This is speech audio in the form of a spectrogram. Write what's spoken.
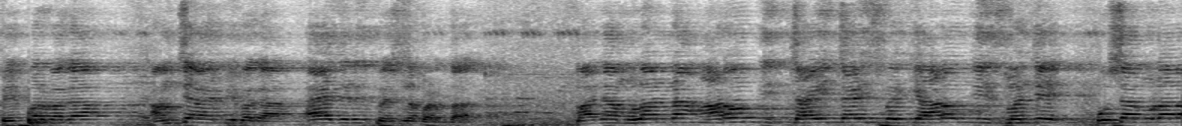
पेपर बघा आमच्या आय पी बघा ॲज इट इज प्रश्न पडतात. माझ्या मुलांना अडोतीस चाळीस चाळीस पैकी अडोतीस म्हणजे हुशार मुलाला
